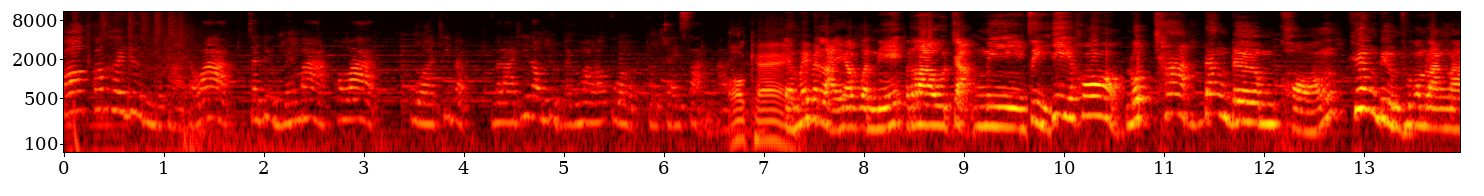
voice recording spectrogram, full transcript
ก็ ก็เคยดื่มอยู่ค่ะ แต่ว่าจะดื่มไม่มาก เพราะว่ากลัวที่แบบเวลาที่เราดื่มไปมากๆแล้วกลัวแบบกลัวใจสั่นอะไร Okay. แต่ไม่เป็นไรครับวันนี้เราจะมี4ยี่ห้อรสชาติดั้งเดิมของเครื่องดื่มชูกำลังมา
